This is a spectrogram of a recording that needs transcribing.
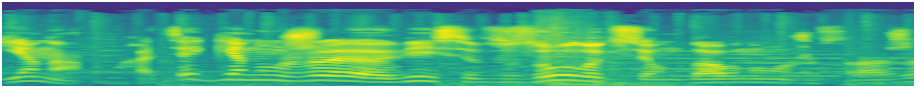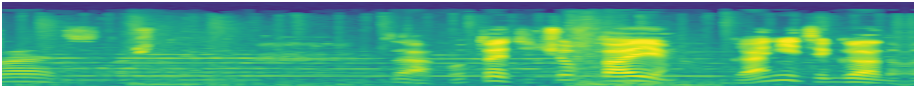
Гена. Хотя Гена уже весь в золоте, он давно уже сражается. Так, что... так вот эти, что стоим? Гоните гадов.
